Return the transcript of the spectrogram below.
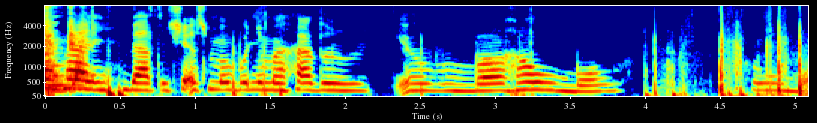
Погнали, ребята, сейчас мы будем играть в в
